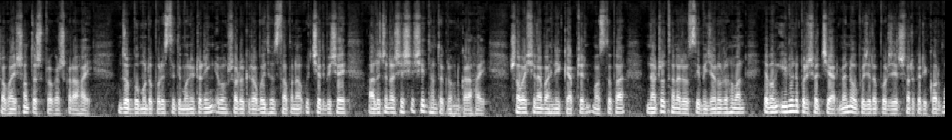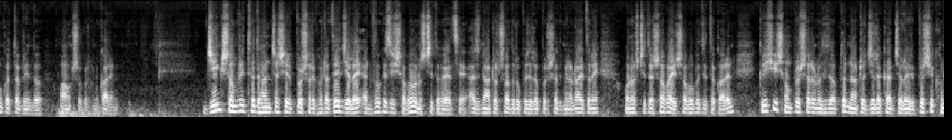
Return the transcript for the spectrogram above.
সভায় সন্তোষ প্রকাশ করা হয়। দ্রব্যমূল্য পরিস্থিতি মনিটরিং এবং সড়কের অবৈধ স্থাপনা উচ্ছেদ বিষয়ে আলোচনা শেষে সিদ্ধান্ত গ্রহণ করা হয়। সবাই সেনাবাহিনীর ক্যাপ্টেন মোস্তফা, নাটোর থানার ওসি মিজানুর রহমান এবং ইউনিয়ন পরিষদ চেয়ারম্যান ও উপজেলা পর্যায়ের সরকারি কর্মকর্তাবৃন্দ অংশগ্রহণ করেন। জিঙ্ক সমৃদ্ধ ধান চাষের প্রসার ঘটাতে জেলায় অ্যাডভোকেসি সভা অনুষ্ঠিত হয়েছে। আজ নাটোর সদর উপজেলা পরিষদ মিলনায়তনে অনুষ্ঠিত সভায় সভাপতিত্ব করেন কৃষি সম্প্রসারণ অধিদপ্তর নাটোর জেলা কার্যালয়ের প্রশিক্ষণ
